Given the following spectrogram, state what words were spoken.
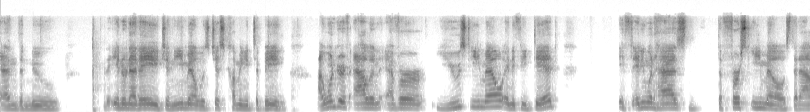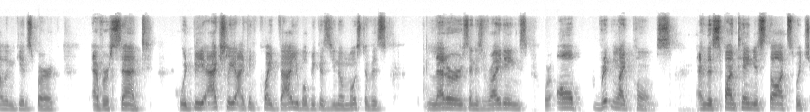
and the new the internet age, and email was just coming into being. I wonder if Allen ever used email, and if he did, if anyone has the first emails that Allen Ginsberg ever sent, would be actually, I think, quite valuable because you know most of his letters and his writings were all written like poems, and the spontaneous thoughts, which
